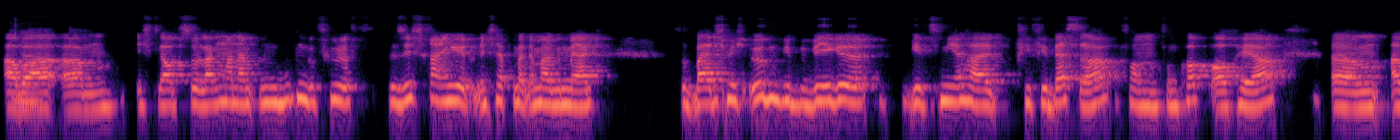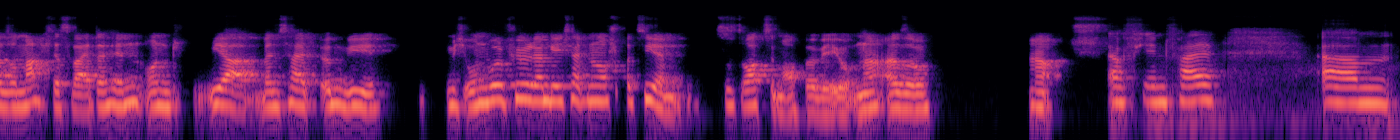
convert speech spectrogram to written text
Aber ja. Ähm, ich glaube, solange man mit einem guten Gefühl für sich reingeht, und ich habe mir immer gemerkt, sobald ich mich irgendwie bewege, geht's mir halt viel, viel besser, vom, vom Kopf auch her. Ähm, also mache ich das weiterhin. Und ja, wenn es halt irgendwie mich unwohl fühle, dann gehe ich halt nur noch spazieren. Das ist trotzdem auch Bewegung, ne? Also, ja. Auf jeden Fall. Ähm,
